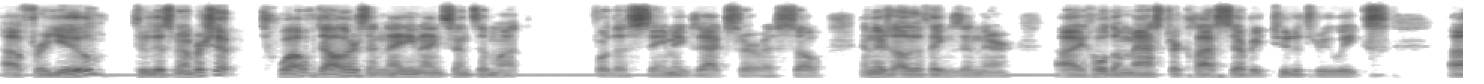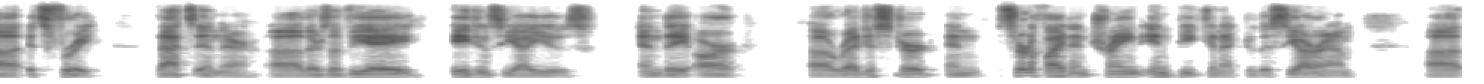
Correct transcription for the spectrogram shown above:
Uh, for you, through this membership, $12.99 a month for the same exact service. So, and there's other things in there. I hold a master class every two to three weeks. Uh, it's free. That's in there. Uh, there's a VA agency I use, and they are uh, registered and certified and trained in Peak Connector, the CRM. Uh,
